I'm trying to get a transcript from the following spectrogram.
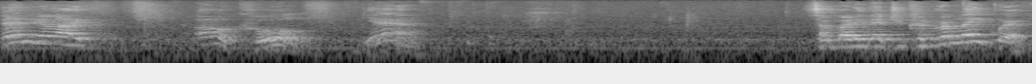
then you're like, oh, cool, yeah. Somebody that you could relate with.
